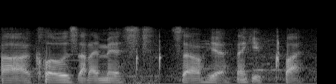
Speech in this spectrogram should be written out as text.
uh, clothes that I missed. So yeah, thank you. Bye.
